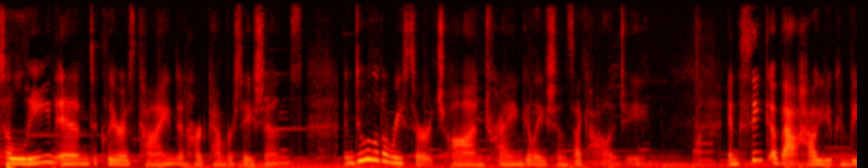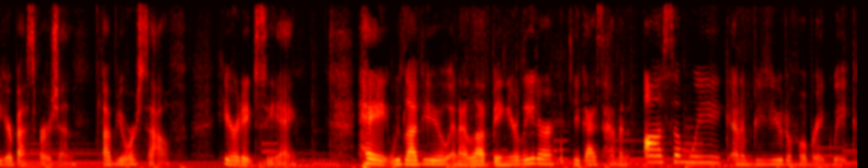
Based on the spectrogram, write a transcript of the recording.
to lean in to clear as kind and hard conversations and do a little research on triangulation psychology and think about how you can be your best version of yourself here at HCA. Hey, we love you and I love being your leader. You guys have an awesome week and a beautiful break week.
